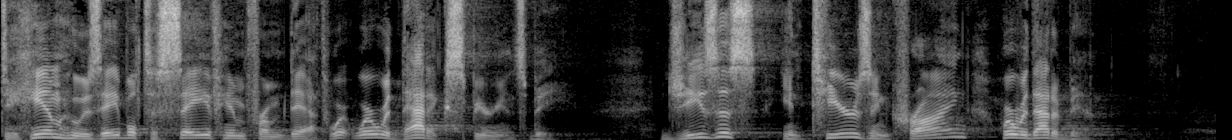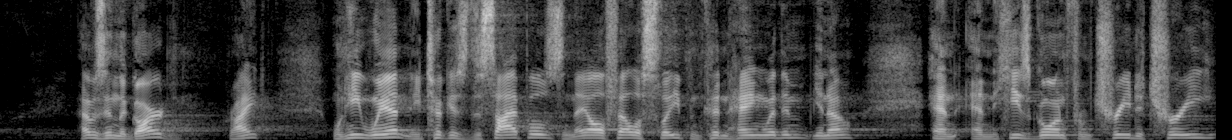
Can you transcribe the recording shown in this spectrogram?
to him who is able to save him from death, where, where would that experience be? Jesus in tears and crying, where would that have been? That was in the garden, right? When he went and he took his disciples and they all fell asleep and couldn't hang with him, you know? And, and he's going from tree to tree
